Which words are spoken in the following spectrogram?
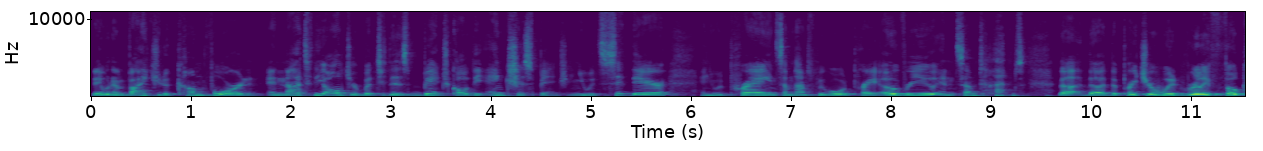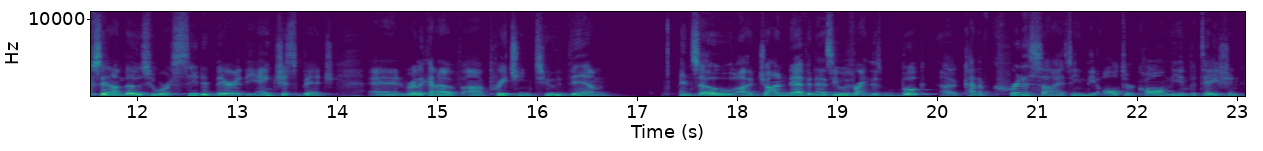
they would invite you to come forward and not to the altar, but to this bench called the anxious bench. And you would sit there and you would pray, and sometimes people would pray over you, and sometimes the, the, the preacher would really focus in on those who were seated there at the anxious bench and really kind of uh, preaching to them. And so uh, John Nevin, as he was writing this book, uh, kind of criticizing the altar call and the invitation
